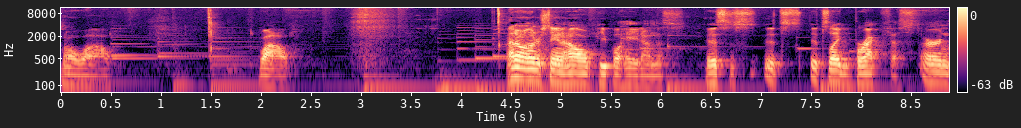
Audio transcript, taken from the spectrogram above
Oh wow. Wow. I don't understand how people hate on this. This is it's it's like breakfast or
